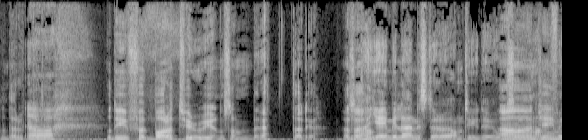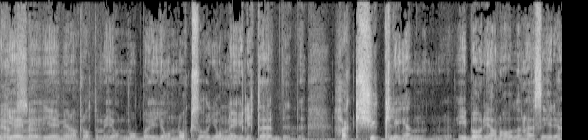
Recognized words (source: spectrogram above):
där uppe. Ja. Typ. Och det är ju för, bara Tyrion som berättar det. Alltså mm. han... Jamie Lannister antyder ju också. Ja, han, Jamie, också. Jamie, Jamie han pratar med John, mobbar ju John också. John är ju lite hackkycklingen i början av den här serien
